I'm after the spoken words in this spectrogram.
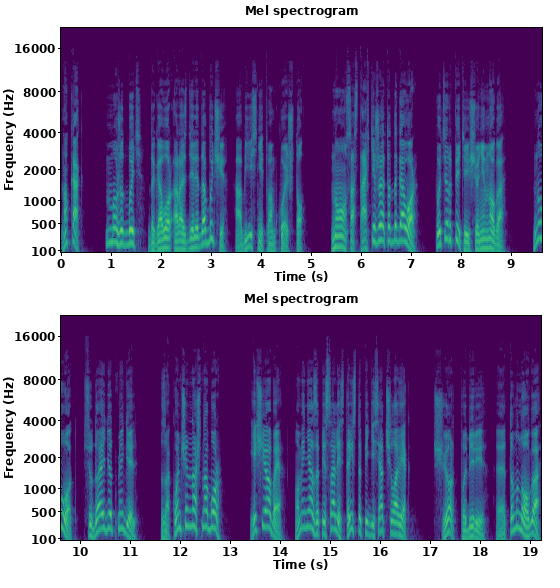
Но как? Может быть, договор о разделе добычи объяснит вам кое-что. Ну, составьте же этот договор. Потерпите еще немного. Ну вот, сюда идет Мигель. Закончен наш набор. Еще бы! У меня записались 350 человек. Черт побери, это много.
